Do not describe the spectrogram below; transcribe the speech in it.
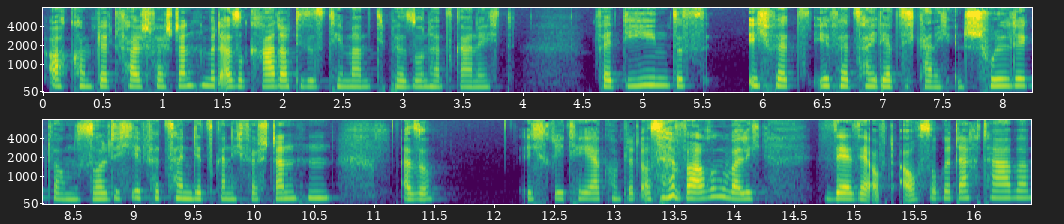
auch komplett falsch verstanden wird. Also gerade auch dieses Thema, die Person hat es gar nicht verdient, dass ich ihr verzeiht, die hat sich gar nicht entschuldigt. Warum sollte ich ihr verzeihen? Jetzt gar nicht verstanden. Also ich rede hier ja komplett aus Erfahrung, weil ich sehr, sehr oft auch so gedacht habe.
